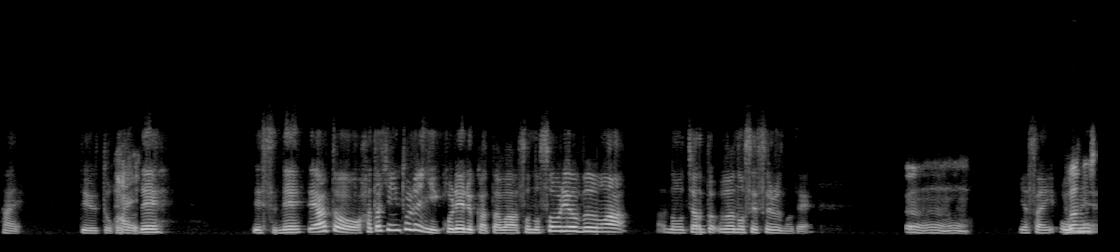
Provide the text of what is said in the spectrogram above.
はい、っていうところで、ですね。で、あと、畑に取りに来れる方は、その送料分は、あの、ちゃんと上乗せするので、うんうんうん。野菜多め。上乗せ？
